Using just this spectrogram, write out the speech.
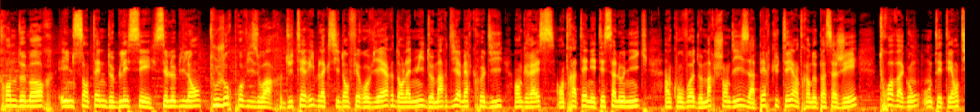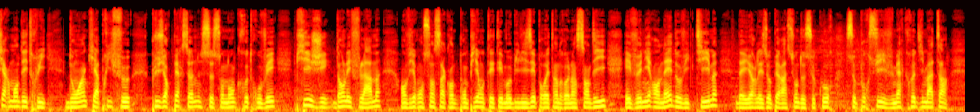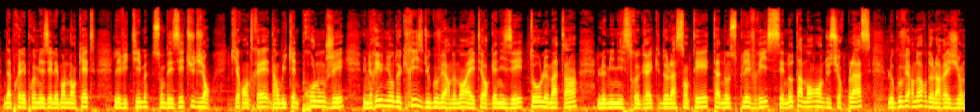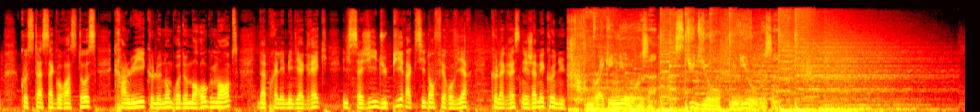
32 morts et une centaine de blessés. C'est le bilan, toujours provisoire, du terrible accident ferroviaire dans la nuit de mardi à mercredi en Grèce, entre Athènes et Thessalonique. Un convoi de marchandises a percuté un train de passagers. Trois wagons ont été entièrement détruits, dont un qui a pris feu. Plusieurs personnes se sont donc retrouvées piégées dans les flammes. Environ 150 pompiers ont été mobilisés pour éteindre l'incendie et venir en aide aux victimes. D'ailleurs, les opérations de secours se poursuivent mercredi matin. D'après les premiers éléments de l'enquête, les victimes sont des étudiants qui rentraient d'un week-end prolongé. Une réunion de crise du gouvernement a été organisée tôt le matin. Le ministre grec de la Santé, Thanos Plevris, s'est notamment rendu sur place. Le gouverneur de la région, Kostas Agorastos, craint lui que le nombre de morts augmente. D'après les médias grecs, il s'agit du pire accident ferroviaire que la Grèce n'ait jamais connu.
